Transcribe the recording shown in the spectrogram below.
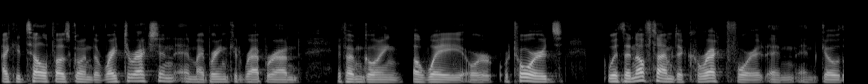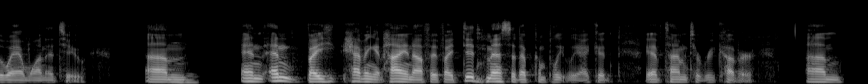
I could tell if I was going the right direction and my brain could wrap around if I'm going away or, or towards with enough time to correct for it and, and go the way I wanted to. Um, Mhm. and and by having it high enough, if I did mess it up completely, I could I have time to recover. Um,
